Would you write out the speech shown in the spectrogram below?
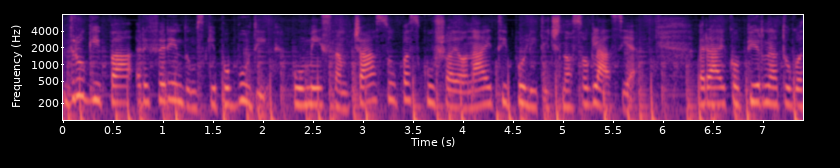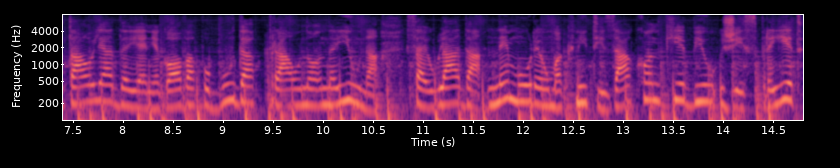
drugi pa referendumski pobudi, v mestnem času pa skušajo najti politično soglasje. Rajko Pirnat ugotavlja, da je njegova pobuda pravno naivna, saj vlada ne more umakniti zakon, ki je bil že sprejet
